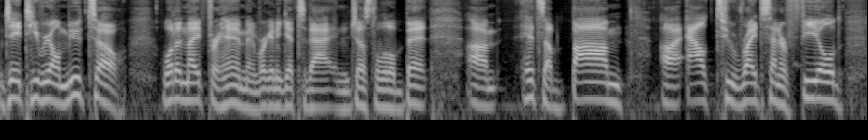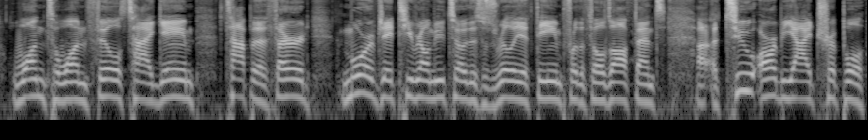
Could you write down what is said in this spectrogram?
JT Real Realmuto, what a night for him, and we're going to get to that in just a little bit. Um, hits a bomb uh, out to right center field, one to one Phils tie game. Top of the third, more of JT Real Realmuto. This was really a theme for the Phils offense. Uh, a two RBI triple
